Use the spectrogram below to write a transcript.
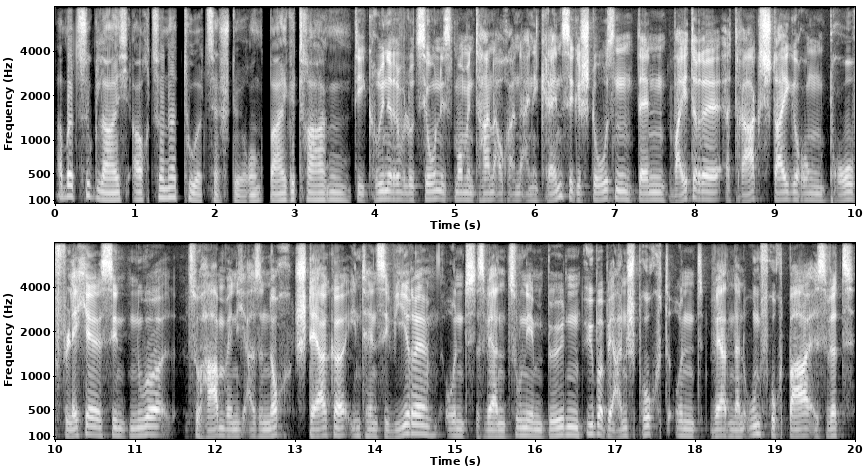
aber zugleich auch zur Naturzerstörung beigetragen. Die grüne Revolution ist momentan auch an eine Grenze gestoßen, denn weitere Ertragssteigerungen pro Fläche sind nur zu haben, wenn ich also noch stärker intensiviere und es werden zunehmend Böden überbeansprucht und werden dann unfruchtbar. Es wird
